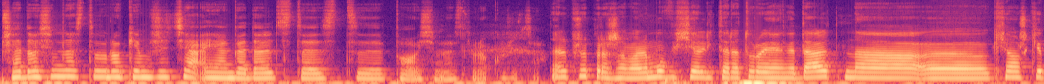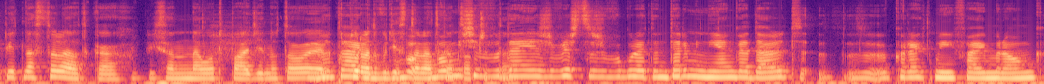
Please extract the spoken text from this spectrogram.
przed 18 rokiem życia, a Young Adults to jest yy, po 18 roku życia. No ale przepraszam, ale mówi się literatura young adult na e, książki o 15-latkach pisane na Wattpadzie. No to no która 20-latka bo, bo mi się czyta? wydaje, że wiesz co, że w ogóle ten termin Young Adult, y, correct me if I'm wrong,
